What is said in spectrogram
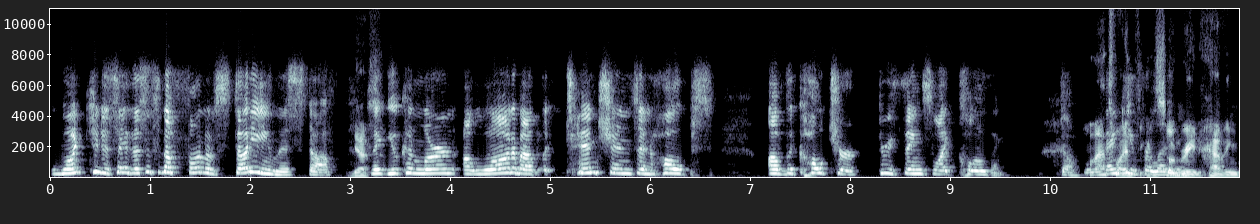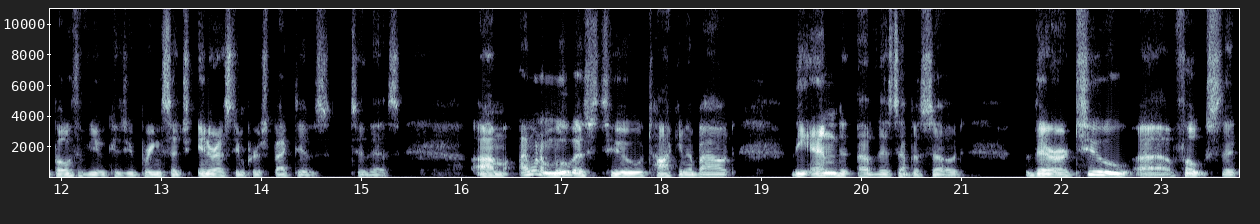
want you to say this is the fun of studying this stuff Yes. that you can learn a lot about the tensions and hopes of the culture through things like clothing. So Well, that's thank why I think it's so me- great having both of you because you bring such interesting perspectives to this. Um, I want to move us to talking about the end of this episode. There are two uh, folks that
